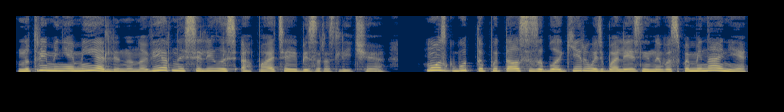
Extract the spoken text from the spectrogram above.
Внутри меня медленно, но верно селилась апатия и безразличие. Мозг будто пытался заблокировать болезненные воспоминания,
